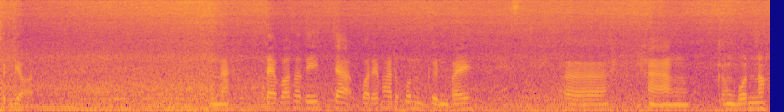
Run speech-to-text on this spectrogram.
สุดยอดนะ แต่ว่าเท่าที่จะบริพาทุกคนขึ้นไปเอ่อห่างข้างบนเนาะ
